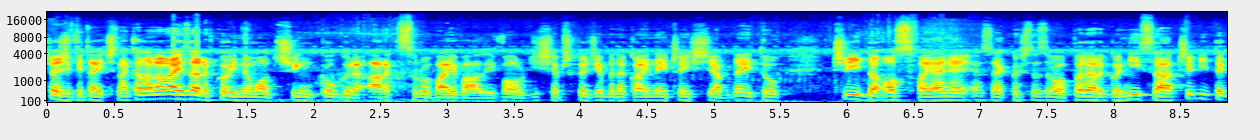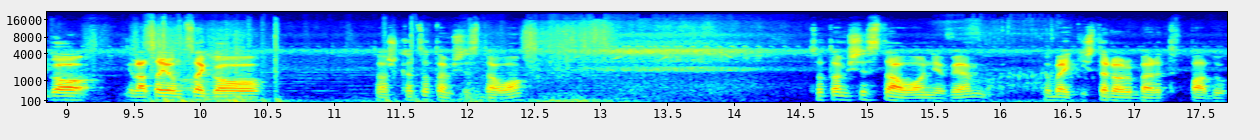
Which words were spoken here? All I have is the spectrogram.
Cześć, witajcie na kanale Riser w kolejnym odcinku gry Ark Survival Evolved. Dzisiaj przechodzimy do kolejnej części update'u, czyli do oswajania, jak on się nazywał, Pelargonisa, czyli tego latającego... Troszkę, co tam się stało? Co tam się stało? Nie wiem. Chyba jakiś terrorbird wpadł.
